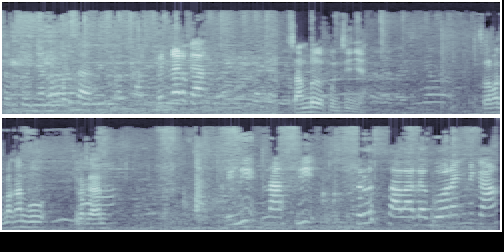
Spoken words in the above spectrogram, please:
tentunya nomor satu. Benar Kang. Sambal kuncinya. Selamat makan Bu, silakan. Ini nasi terus salada goreng nih Kang.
